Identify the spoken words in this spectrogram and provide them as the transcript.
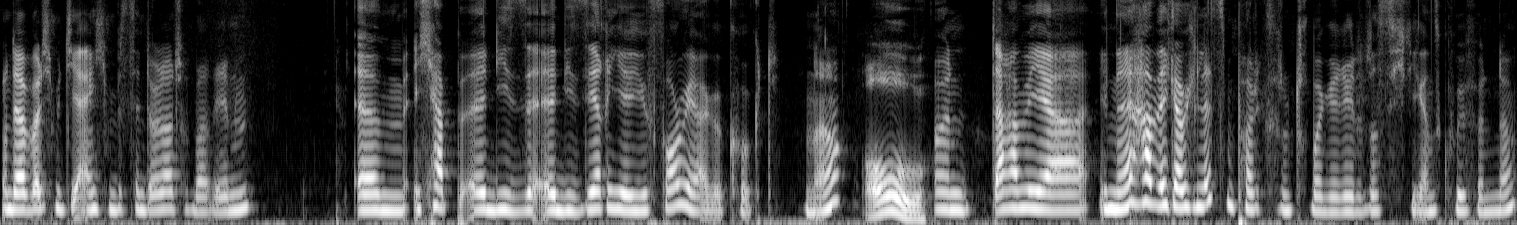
und da wollte ich mit dir eigentlich ein bisschen doller drüber reden. Ähm, ich habe äh, die, äh, die Serie Euphoria geguckt. Ne? Oh, Und da haben wir ja, ne, haben wir, glaube ich, im letzten Podcast schon drüber geredet, dass ich die ganz cool finde.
